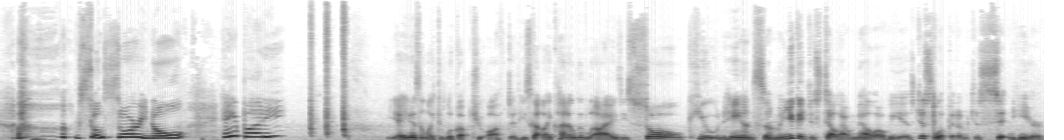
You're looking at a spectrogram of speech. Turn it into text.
I'm so sorry, Noel. Hey, buddy. Yeah, he doesn't like to look up too often. He's got like kind of little eyes. He's so cute and handsome. And you could just tell how mellow he is. Just look at him, just sitting here.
